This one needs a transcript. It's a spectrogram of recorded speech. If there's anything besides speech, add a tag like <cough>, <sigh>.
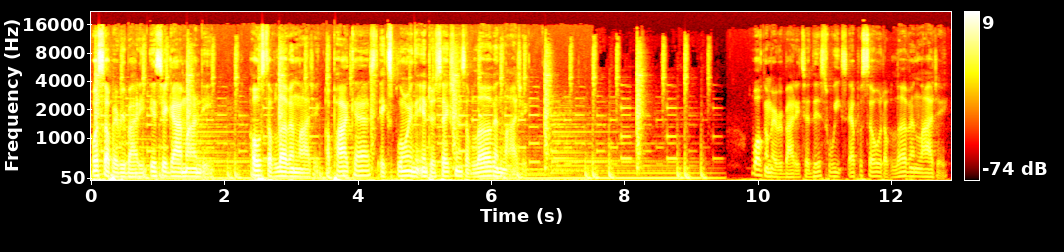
What's up, everybody? It's your guy Mondi, host of Love and Logic, a podcast exploring the intersections of love and logic. Welcome, everybody, to this week's episode of Love and Logic.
